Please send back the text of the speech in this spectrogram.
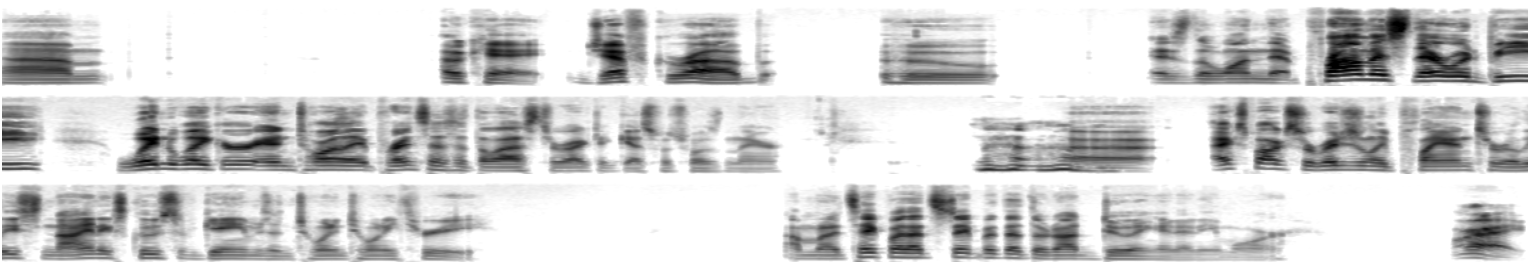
Um. Okay, Jeff Grubb, who is the one that promised there would be Wind Waker and Twilight Princess at the last direct. I guess which wasn't there. Uh, Xbox originally planned to release nine exclusive games in 2023. I'm gonna take by that statement that they're not doing it anymore. All right.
